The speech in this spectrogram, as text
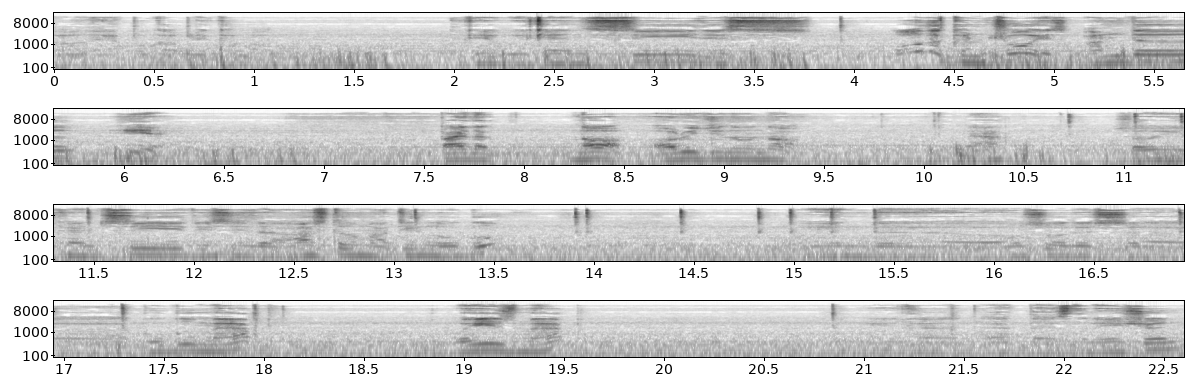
Now the Apple CarPlay come up. Okay, we can see this. All the control is under here by the knob, original knob. Yeah. So you can see this is the Aston Martin logo, and uh, also this uh, Google Map, Waze Map. Destination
